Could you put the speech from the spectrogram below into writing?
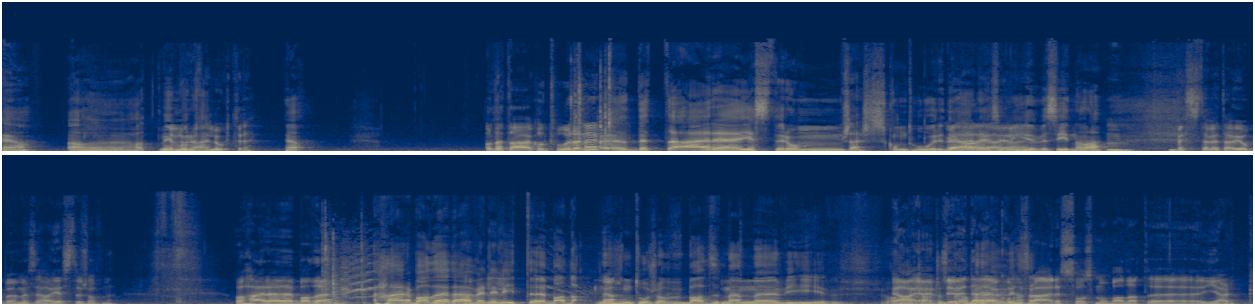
ja jeg har hatt mye moro her. lukter det. Ja. Og dette er kontor, eller? Eh, Dette er eh, gjesterom slash kontor. Det Ja, er det ja, som ja, ja. ligger ved siden av. da Beste jeg vet, er å jobbe mens jeg har gjester sovende. Og her er badet. Her er badet. Det er veldig lite bad, da. Det er Ja. sånn Torshov-bad, men eh, vi har Ja, ja, klart oss bra bra det med jeg kommer fra, er det så små bad at uh, hjelp.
